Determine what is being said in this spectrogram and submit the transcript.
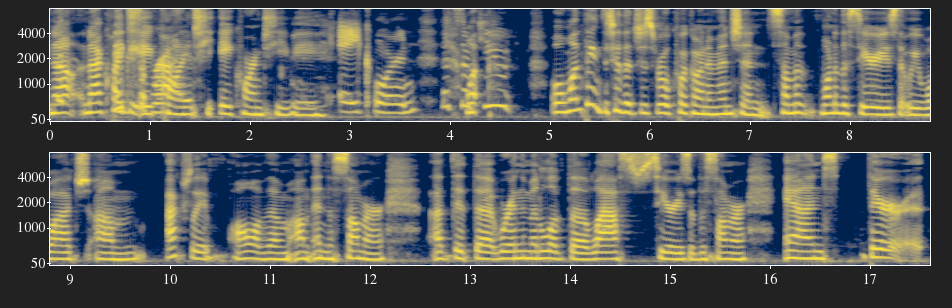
not not quite the Acorn t- Acorn TV. Acorn. That's so What- cute. Well, one thing too that just real quick I want to mention some of one of the series that we watch, um, actually all of them um, in the summer, uh, that the we're in the middle of the last series of the summer, and there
